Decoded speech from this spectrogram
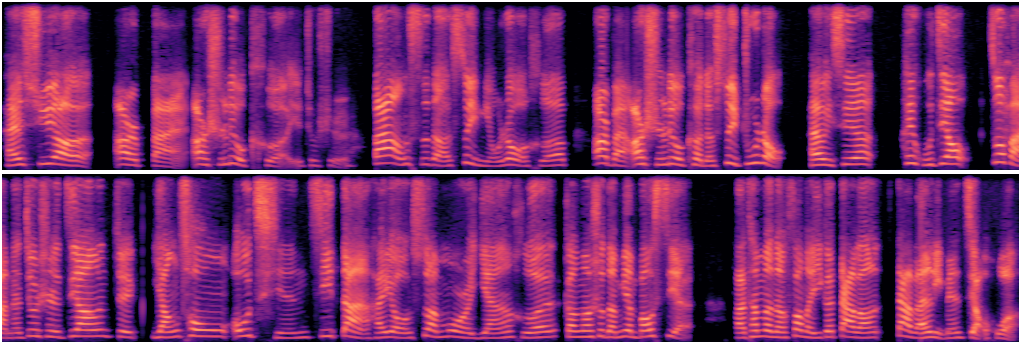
还需要二百二十六克，也就是八盎司的碎牛肉和。二百二十六克的碎猪肉，还有一些黑胡椒。做法呢，就是将这洋葱、欧芹、鸡蛋，还有蒜末、盐和刚刚说的面包屑，把它们呢放到一个大碗大碗里面搅和。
